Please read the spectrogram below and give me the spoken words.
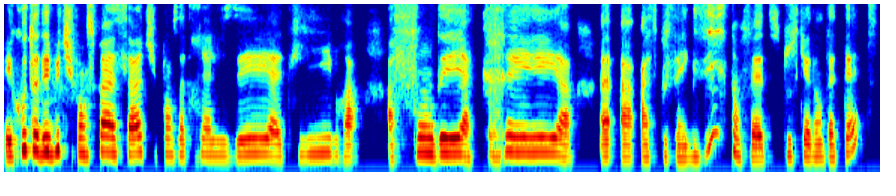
Écoute, au début, tu penses pas à ça, tu penses à te réaliser, à être libre, à, fonder, à créer, à, à, ce que ça existe en fait, tout ce qu'il y a dans ta tête.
